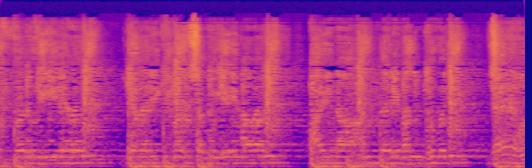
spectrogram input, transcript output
ఎవ్వరు వీరెవరు. ఎవరికి వరుసము ఏమవరు? ఆయన అందరి బంధువులు జయ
